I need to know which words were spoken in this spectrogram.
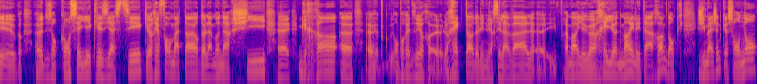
euh, disons, conseiller ecclésiastique, réformateur de la monarchie, grand, on pourrait dire, recteur de l'Université Laval. vraiment, il y a eu un rayonnement, il était à Rome. Donc, j'imagine que son nom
